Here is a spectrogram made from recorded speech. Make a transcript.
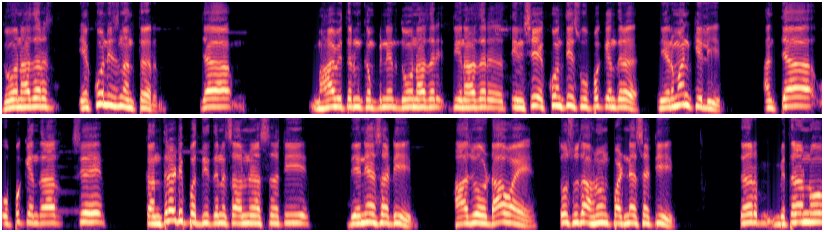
दोन हजार एकोणीस नंतर ज्या महावितरण कंपनीने दोन हजार तीन हजार तीनशे एकोणतीस उपकेंद्र निर्माण केली आणि त्या उपकेंद्राचे कंत्राटी पद्धतीने चालवण्यासाठी देण्यासाठी हा जो डाव आहे तो सुद्धा हणून पडण्यासाठी. तर मित्रांनो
